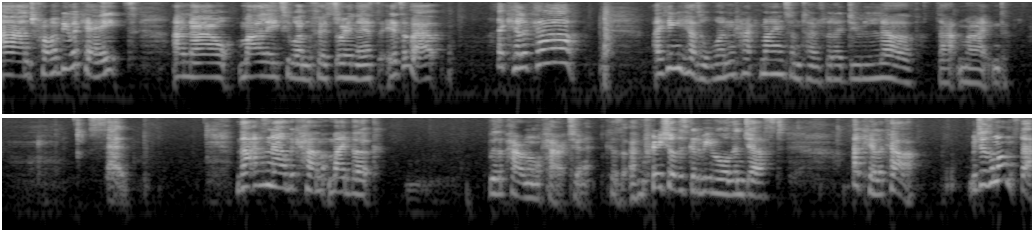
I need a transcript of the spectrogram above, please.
and From a Buick 8 and now my Mile 81, the first story in this, is about a killer car. I think he has a one-track mind sometimes, but I do love that mind. So, that has now become my book with a paranormal character in it, because I'm pretty sure there's going to be more than just a killer car, which is a monster,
